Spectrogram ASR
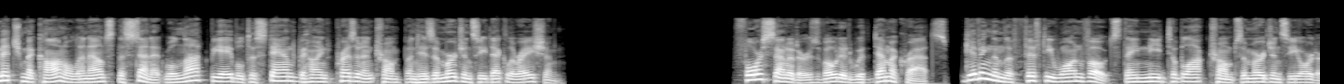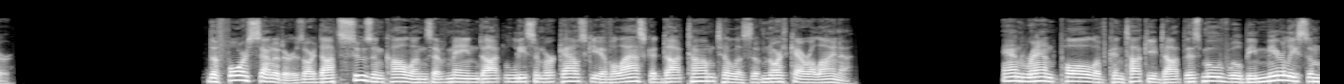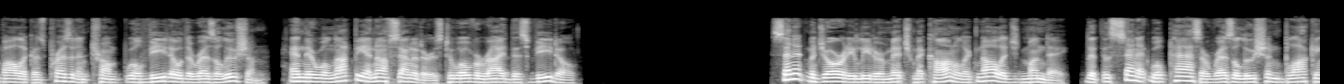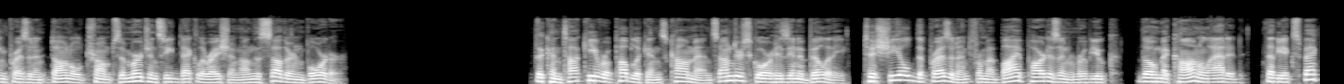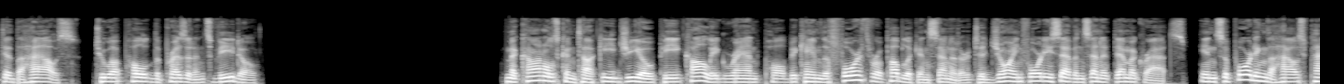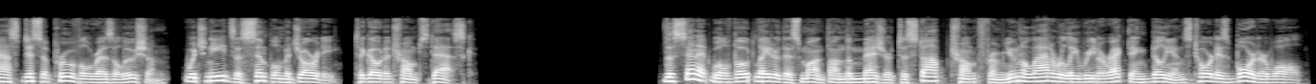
Mitch McConnell announced the Senate will not be able to stand behind President Trump and his emergency declaration. Four senators voted with Democrats, giving them the 51 votes they need to block Trump's emergency order. The four senators are. Susan Collins of Maine. Lisa Murkowski of Alaska. Thom Tillis of North Carolina and Rand Paul of Kentucky. This move will be merely symbolic as President Trump will veto the resolution, and there will not be enough senators to override this veto. Senate Majority Leader Mitch McConnell acknowledged Monday that the Senate will pass a resolution blocking President Donald Trump's emergency declaration on the southern border. The Kentucky Republican's comments underscore his inability to shield the president from a bipartisan rebuke, though McConnell added that he expected the House to uphold the president's veto. McConnell's Kentucky GOP colleague Rand Paul became the fourth Republican senator to join 47 Senate Democrats in supporting the House-passed disapproval resolution, which needs a simple majority to go to Trump's desk. The Senate will vote later this month on the measure to stop Trump from unilaterally redirecting billions toward his border wall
